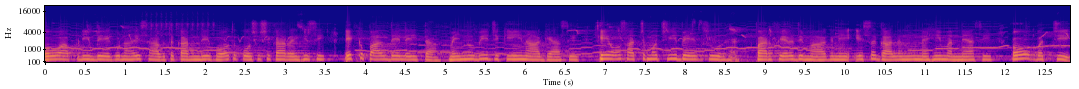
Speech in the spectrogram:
ਉਹ ਆਪਣੀ ਬੇਗੁਨਾਹੀ ਸਾਬਤ ਕਰਨ ਦੀ ਬਹੁਤ ਕੋਸ਼ਿਸ਼ ਕਰ ਰਹੀ ਸੀ। ਇੱਕ ਪਲ ਦੇ ਲਈ ਤਾਂ ਮੈਨੂੰ ਵੀ ਯਕੀਨ ਆ ਗਿਆ ਸੀ ਕਿ ਉਹ ਸੱਚਮੁੱਚ ਹੀ ਬੇਕਸੂਰ ਹੈ। ਪਰ ਫਿਰ ਦਿਮਾਗ ਨੇ ਇਸ ਗੱਲ ਨੂੰ ਨਹੀਂ ਮੰਨਿਆ ਸੀ। ਉਹ ਬੱਚੀ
